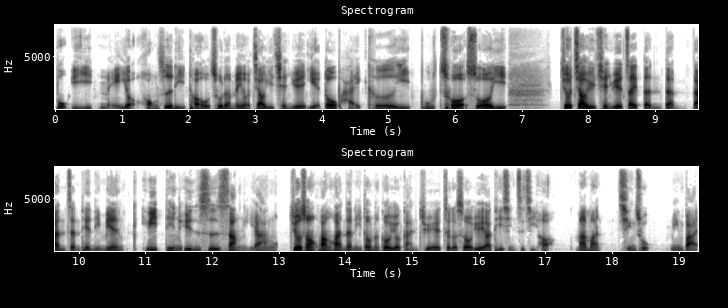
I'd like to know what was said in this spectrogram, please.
不宜没有红字里头，除了没有交易签约，也都还可以不错。所以就交易签约再等等，但整天里面一定运势上扬，就算缓缓的你都能够有感觉。这个时候越要提醒自己哈，慢慢清楚明白。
